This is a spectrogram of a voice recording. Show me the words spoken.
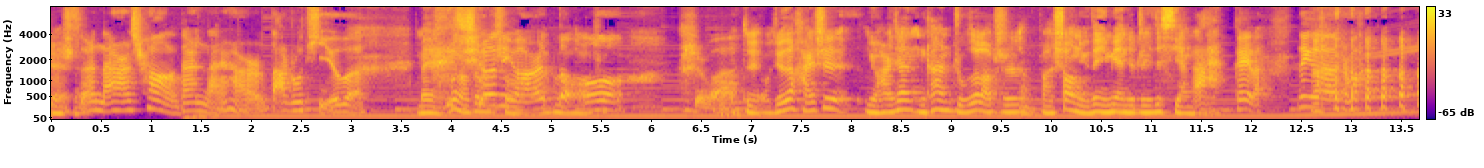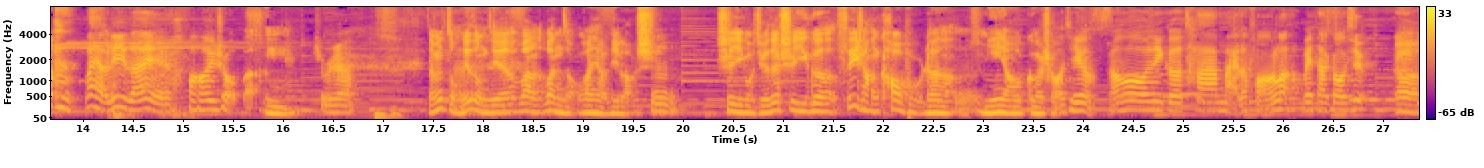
更深。虽然男孩唱的，但是男孩大猪蹄子，没有不能这么说，女孩。懂，是吧？对，我觉得还是女孩。像你看，竹子老师把少女的一面就直接就掀开。哎，可以了。那个什么，万晓丽，咱也放好几首吧，嗯，是不是？咱们总结总结万万总万晓丽老师，嗯，是一个我觉得是一个非常靠谱的民谣歌手好。听。然后那个他买了房了，为他高兴，嗯，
